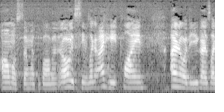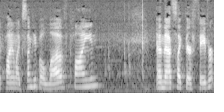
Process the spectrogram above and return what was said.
almost done with the bobbin. It always seems like I hate plying. I don't know whether you guys like plying. Like some people love plying, and that's like their favorite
